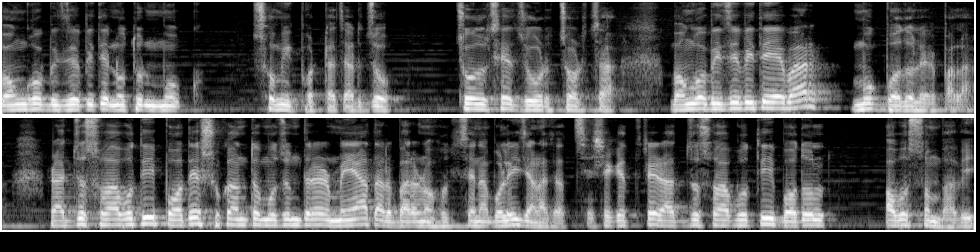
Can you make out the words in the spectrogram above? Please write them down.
বঙ্গ বিজেপিতে নতুন মুখ, শ্রমিক ভট্টাচার্য। চলছে জোর চর্চা। বঙ্গ বিজেপিতে এবার মুখ বদলের পালা। রাজ্য সভাপতি পদে সুকান্ত মজুমদারের মেয়াদ আর বাড়ানো হচ্ছে না বলেই জানা যাচ্ছে। সেক্ষেত্রে রাজ্য সভাপতি বদল অবশ্যম্ভাবী।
